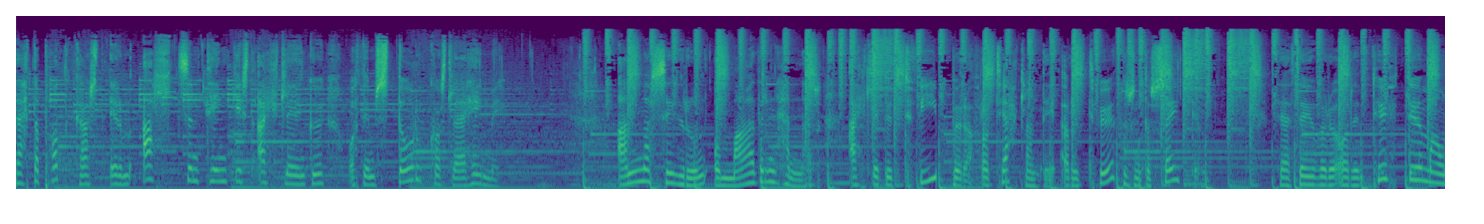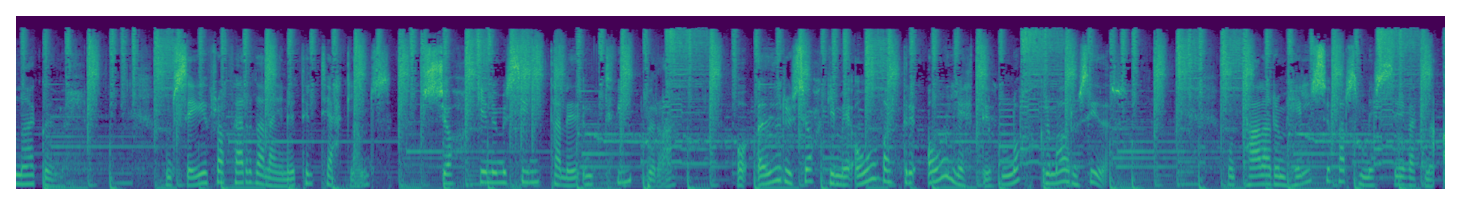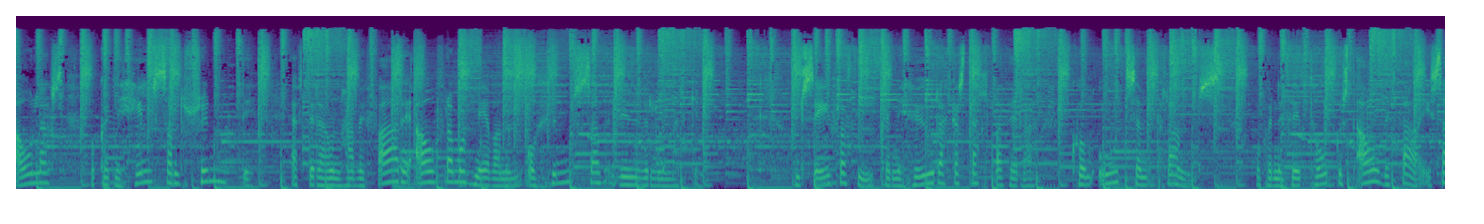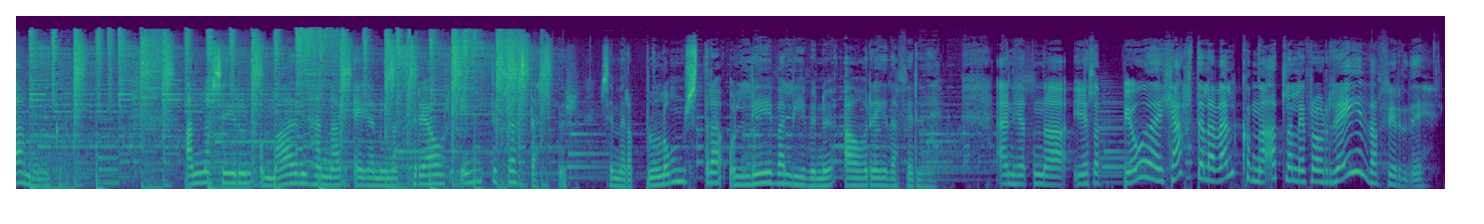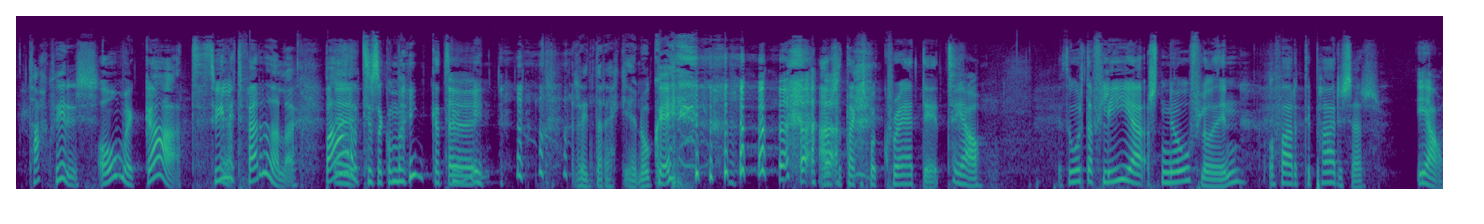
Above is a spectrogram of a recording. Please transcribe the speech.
Þetta podcast er um allt sem tengist ættleiðingu og þeim stórkostlega heimi. Anna Sigrún og maðurinn hennar ættleitu tvíbura frá Tjekklandi árið 2017 þegar þau voru orðin 20 mánaða gömul. Hún segir frá ferðalæginu til Tjekklands, sjokkinu með síntalið um tvíbura og öðru sjokki með óvæntri óléttu nokkrum árum síðar. Hún talar um heilsufarsmissi vegna álags og hvernig heilsan hrundi eftir að hún hafi farið áfram á hnefanum og hunsað viðverunumerkin. Hún segir frá því hvernig hugrakka stelpa þeirra kom út sem trans og hvernig þau tókust á við það í sammenningu. Anna Sigrun og maðurinn hennar eiga núna þrjár yndislega stelpur sem er að blómstra og lifa lífinu á reyðafyrði. En hérna, ég ætla að bjóða þig hjartilega velkomna allarleið frá reyðafyrði. Takk fyrir. Oh my god, því litt ferðalag. Bara Eh, til þess að koma hinga til eh, mín. Reyndar ekki, en ok. Að taka smá credit. Já. Þú ert að flýja snjóflóðin og fara til Parísar. Já,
